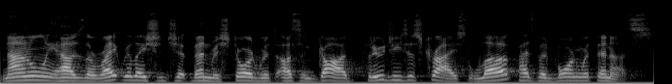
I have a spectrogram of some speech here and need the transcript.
Not only has the right relationship been restored with us and God through Jesus Christ, love has been born within us.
